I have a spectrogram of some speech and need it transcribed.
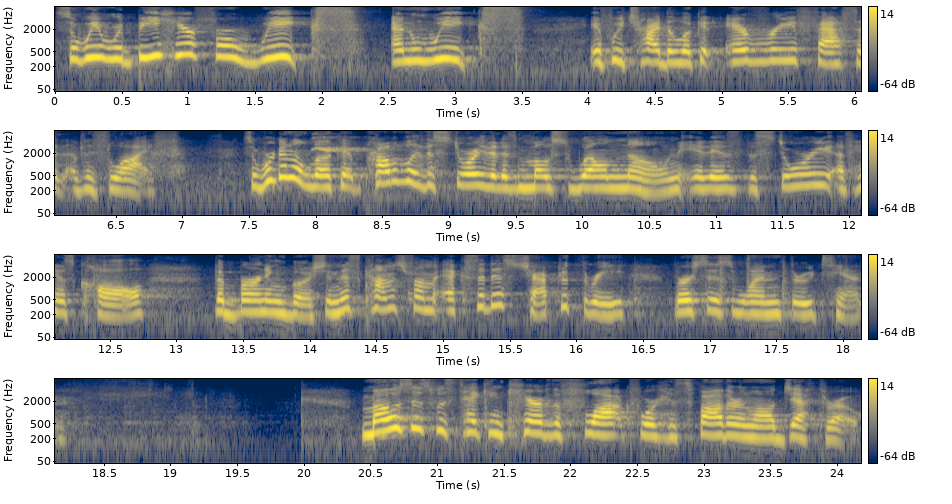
So we would be here for weeks and weeks if we tried to look at every facet of his life. So we're going to look at probably the story that is most well known. It is the story of his call the burning bush. And this comes from Exodus chapter 3, verses 1 through 10. Moses was taking care of the flock for his father in law Jethro,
